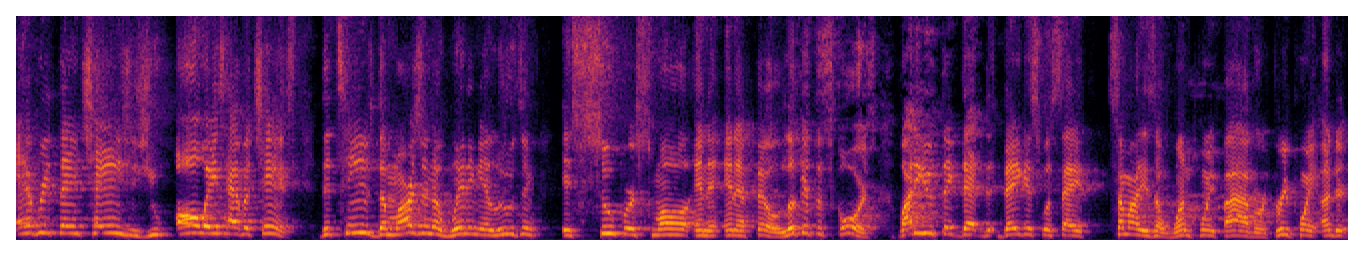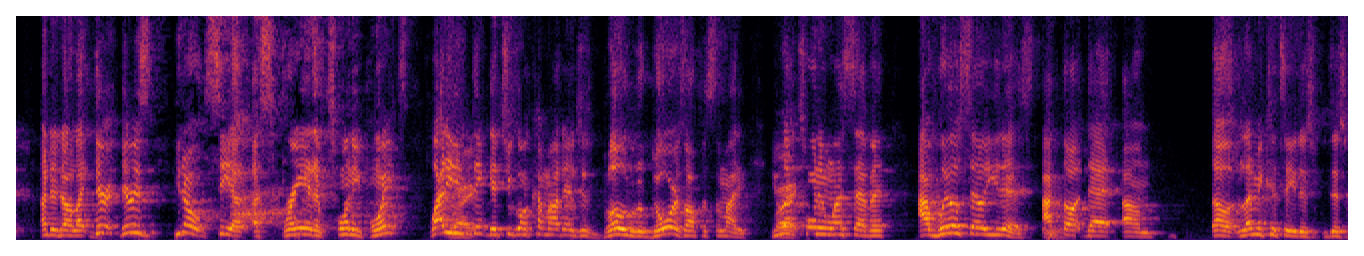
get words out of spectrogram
everything changes. You always have a chance. The teams, the margin of winning and losing is super small in the NFL. Look at the scores. Why do you think that Vegas would say somebody's a 1.5 or 3 point under underdog? Like there, there is you don't see a, a spread of 20 points. Why do you right. think that you're gonna come out there and just blow the doors off of somebody? You right. 21-7. I will tell you this. I thought that um oh let me continue this this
